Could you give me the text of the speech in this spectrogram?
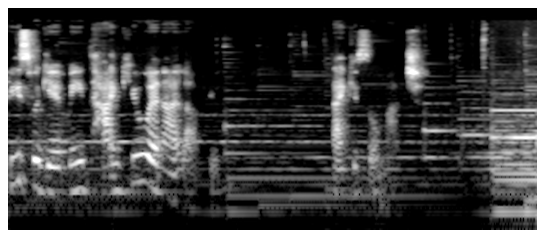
please forgive me. Thank you and i love you. Thank you so much.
